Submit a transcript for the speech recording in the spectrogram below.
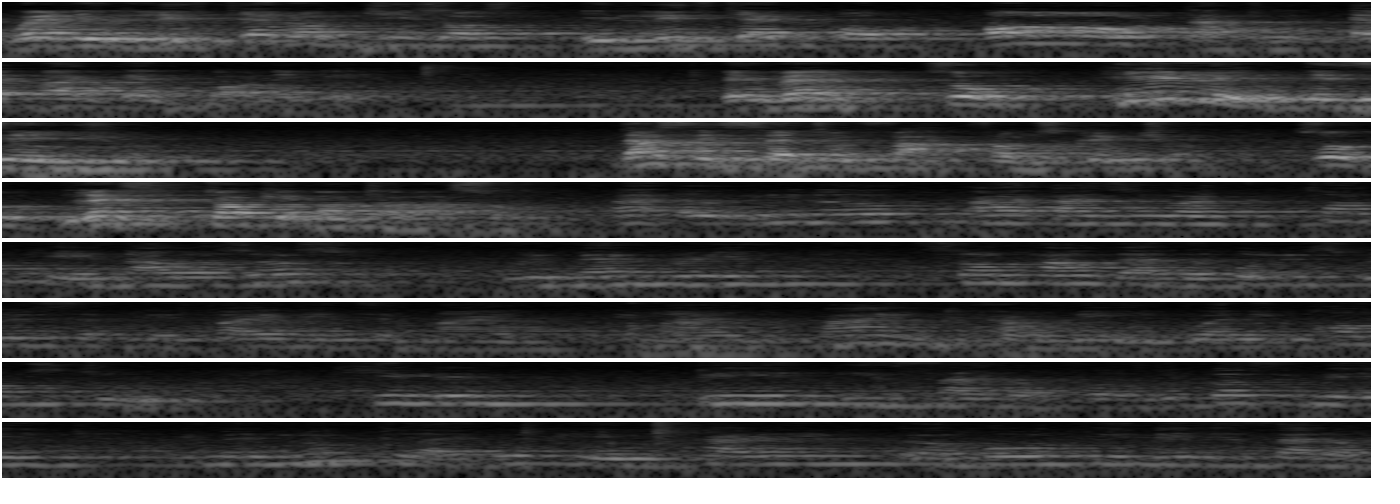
When he lifted up Jesus, he lifted up all that will ever get born again. Amen. So healing is in you. That's a certain fact from scripture. So let's talk about our soul. Uh, you know, as you were talking, I was just remembering somehow that the Holy Spirit simplified it in my in my mind for me when it comes to healing being inside of us because it may it may look like okay we're carrying a whole healing inside of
